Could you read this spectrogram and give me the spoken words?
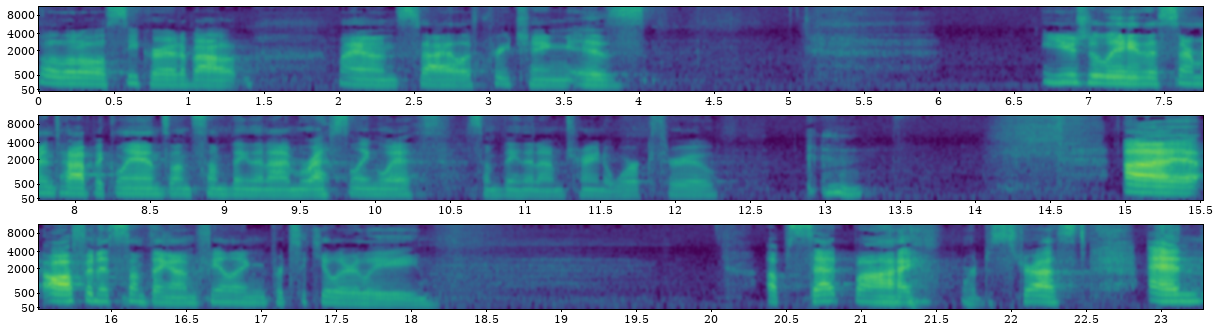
So, a little secret about my own style of preaching is usually the sermon topic lands on something that I'm wrestling with, something that I'm trying to work through. uh, often it's something I'm feeling particularly upset by or distressed. And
